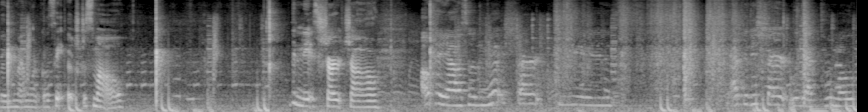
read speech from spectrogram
baby. You might want to go say extra small. The next shirt, y'all. Okay, y'all, so the next shirt is, after this shirt, we got three more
